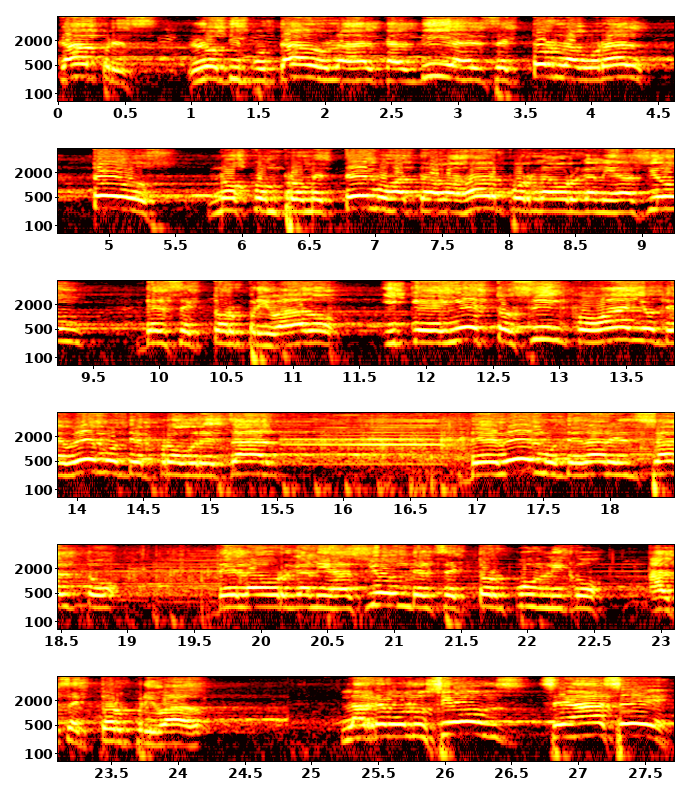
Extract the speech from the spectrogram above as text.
Capres, los diputados, las alcaldías, el sector laboral, todos nos comprometemos a trabajar por la organización del sector privado y que en estos cinco años debemos de progresar, debemos de dar el salto de la organización del sector público al sector privado. La revolución se hace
